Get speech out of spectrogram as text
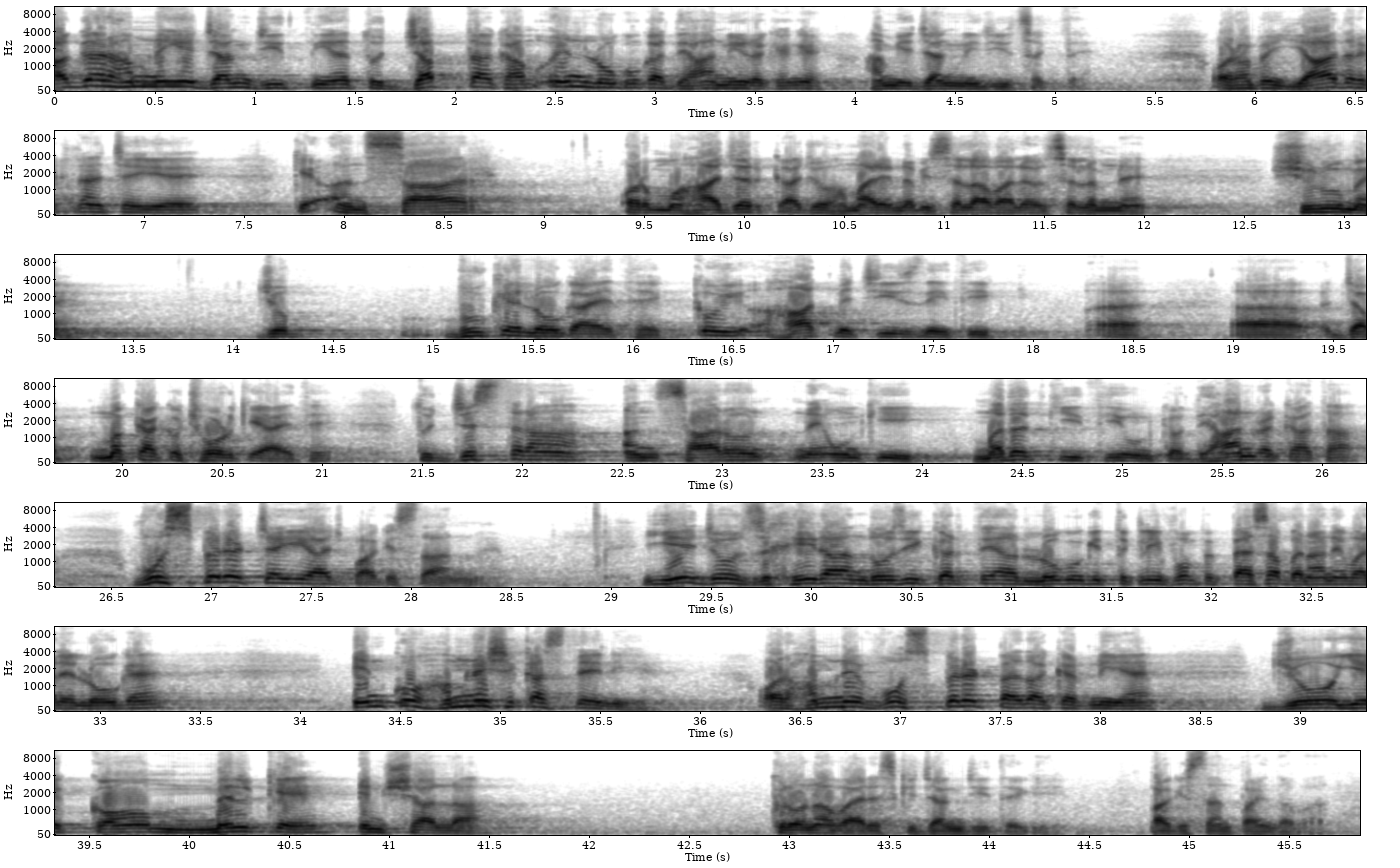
اگر ہم نے یہ جنگ جیتنی ہے تو جب تک ہم ان لوگوں کا دھیان نہیں رکھیں گے، ہم یہ جنگ نہیں جیت سکتے۔ اور ہمیں یاد رکھنا چاہیے کہ انصار اور مہاجر کا جو ہمارے نبی صلی اللہ علیہ وسلم نے شروع میں جو بھوکے لوگ آئے تھے، کوئی ہاتھ میں چیز نہیں تھی جب مکہ کو چھوڑ کے آئے تھے، تو جس طرح انصاروں نے ان کی مدد کی تھی، ان کو دھیان رکھا تھا۔ وہ سپرٹ چاہیے آج پاکستان میں۔ یہ جو ذخیرہ اندوزی کرتے ہیں اور لوگوں کی تکلیفوں پہ پیسہ بنانے والے لوگ ہیں، ان کو ہم نے شکست دینی ہے۔ اور ہم نے وہ سپرٹ پیدا کرنی ہے جو یہ قوم مل کے انشاءاللہ کرونا وائرس کی جنگ جیتے گی۔ پاکستان پائندہ باد۔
